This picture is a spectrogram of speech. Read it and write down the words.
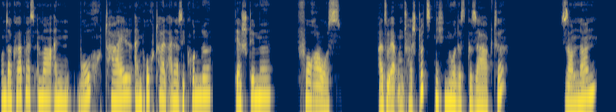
unser Körper ist immer ein Bruchteil, ein Bruchteil einer Sekunde der Stimme voraus. Also er unterstützt nicht nur das Gesagte, sondern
